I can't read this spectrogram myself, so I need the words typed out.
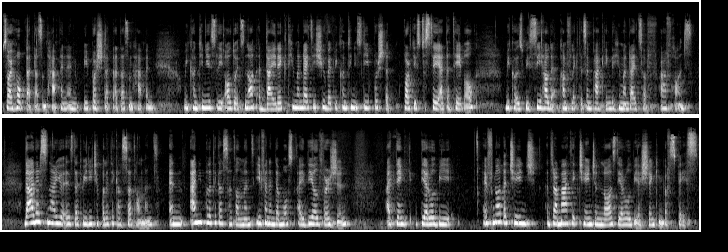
So I hope that doesn't happen, and we push that that doesn't happen. We continuously, although it's not a direct human rights issue, but we continuously push the parties to stay at the table because we see how the conflict is impacting the human rights of Afghans. The other scenario is that we reach a political settlement. And any political settlement, even in the most ideal version, I think there will be, if not a change, a dramatic change in laws, there will be a shrinking of space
